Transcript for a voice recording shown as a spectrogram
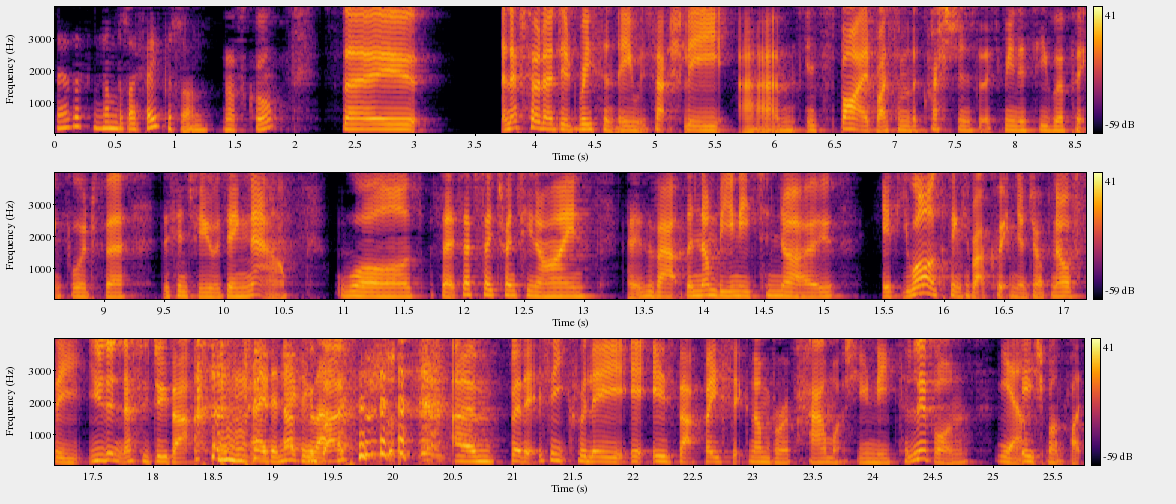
they're the numbers I focus on. That's cool. So, an episode I did recently was actually um, inspired by some of the questions that the community were putting forward for this interview we're doing now. Was so it's episode 29, and it's about the number you need to know if you are thinking about quitting your job. Now, obviously, you didn't necessarily do that. I did not do that. um, but it's equally, it is that basic number of how much you need to live on Yeah. each month. Like,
